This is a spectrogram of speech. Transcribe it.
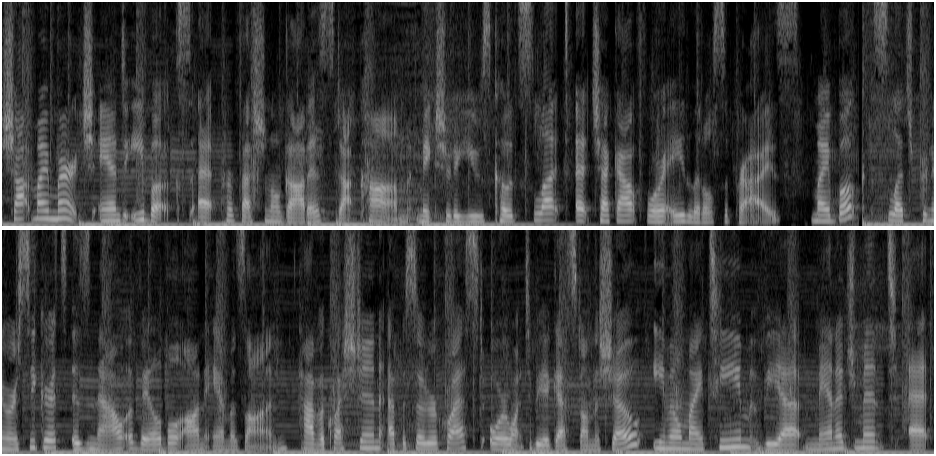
Shop my merch and ebooks at professionalgoddess.com. Make sure to use code SLUT at checkout for a little surprise. My book, Slutrepreneur Secrets, is now available on Amazon. Have a question, episode request, or want to be a guest on the show? Email my team via management at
